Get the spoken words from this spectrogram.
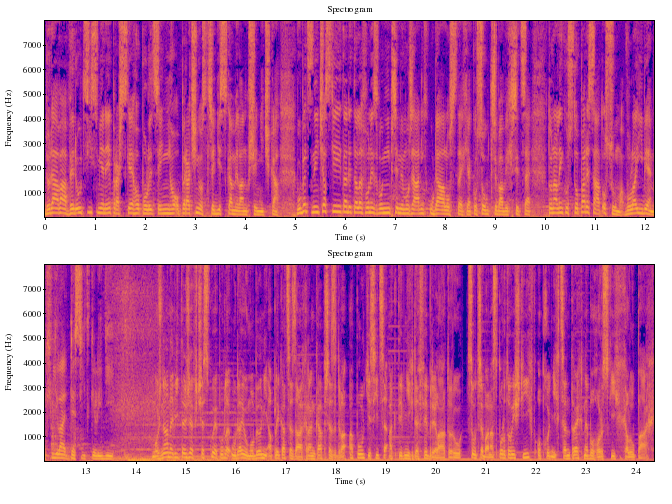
Dodává vedoucí směny Pražského policejního operačního střediska Milan Pšenička. Vůbec nejčastěji tady telefony zvoní při mimořádných událostech, jako jsou třeba vychřice. To na linku 158 volají během chvíle desítky lidí. Možná nevíte, že v Česku je podle údajů mobilní aplikace Záchranka přes 2,5 tisíce aktivních defibrilátorů. Jsou třeba na sportovištích, v obchodních centrech nebo horských chalupách.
